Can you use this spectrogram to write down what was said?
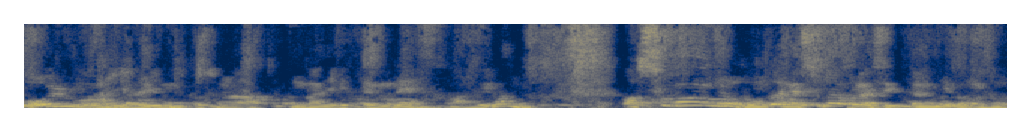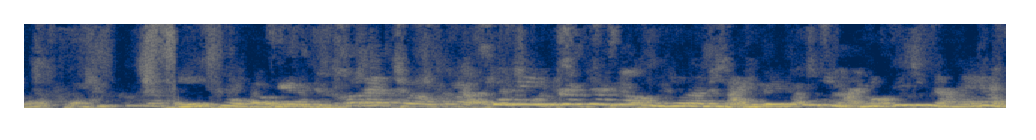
거울 문이 열리는 또 수납 공간이기 때문에 와, 이런 어, 숨어있는 공간에 수납을 할 수 있다는 게 너무 좋은 것 같아요. 여기는 지금 선생님 공부라는 말들 많이 쓰시잖아요.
